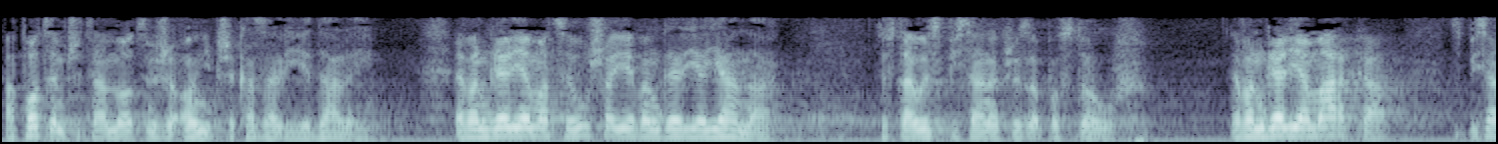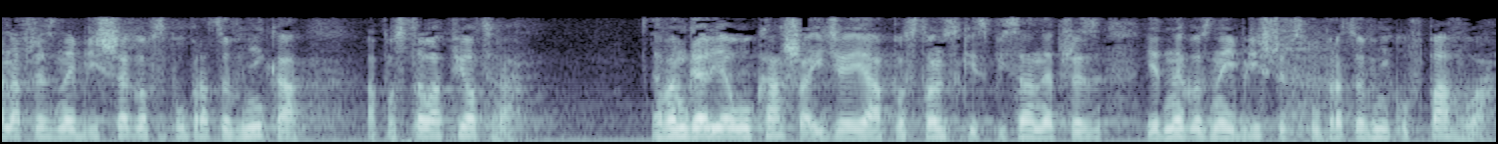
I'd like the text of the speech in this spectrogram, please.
a potem czytamy o tym, że oni przekazali je dalej. Ewangelia Mateusza i Ewangelia Jana zostały spisane przez apostołów. Ewangelia Marka spisana przez najbliższego współpracownika apostoła Piotra. Ewangelia Łukasza i dzieje apostolskie spisane przez jednego z najbliższych współpracowników Pawła.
